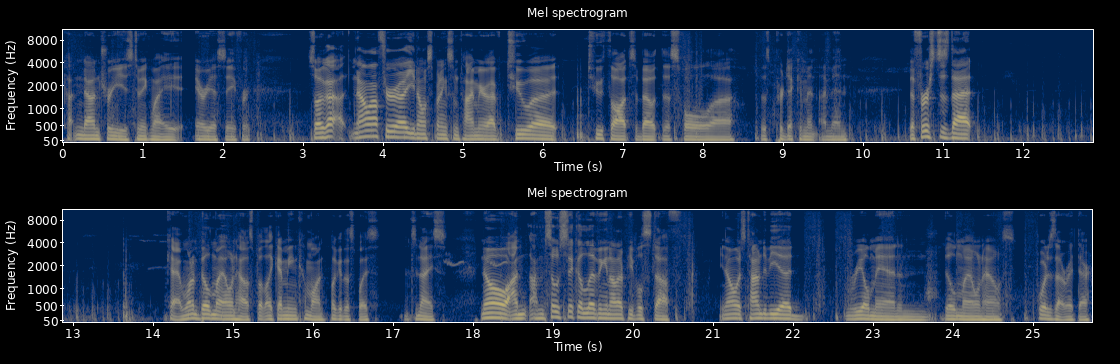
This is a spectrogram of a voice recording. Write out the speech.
Cutting down trees to make my area safer. So I've got now after uh, you know spending some time here, I have two uh, two thoughts about this whole uh, this predicament I'm in. The first is that okay, I want to build my own house, but like I mean, come on, look at this place. It's nice. No, I'm I'm so sick of living in other people's stuff. You know, it's time to be a real man and build my own house. What is that right there?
